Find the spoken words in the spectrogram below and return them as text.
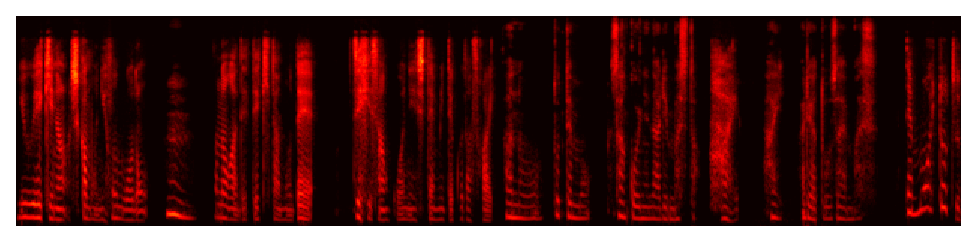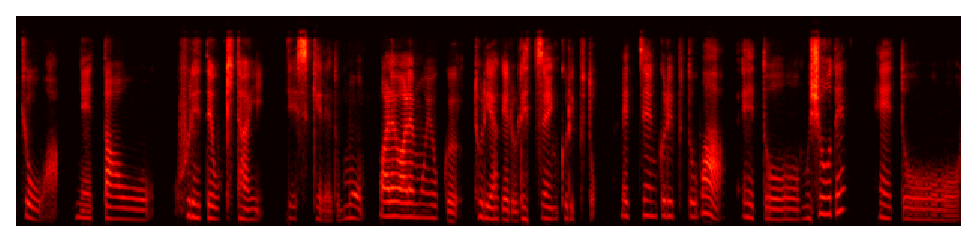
有益な、しかも日本語のうん。ものが出てきたので、ぜひ参考にしてみてください。あのとても参考になりました。はい。はい。ありがとうございます。で、もう一つ今日はネタを触れておきたいですけれども、我々もよく取り上げる Let's Encrypt。Let's Encrypt は、えっ、と、無償で、えっ、と、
